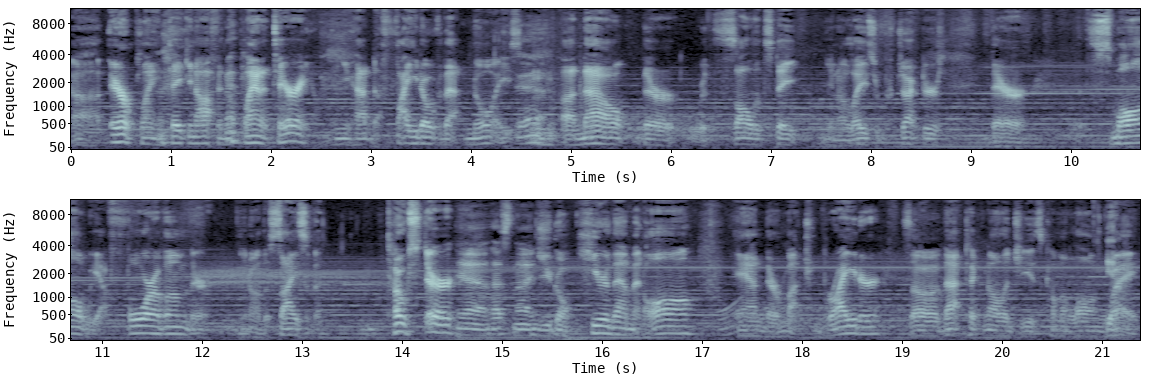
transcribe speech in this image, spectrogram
uh, airplane taking off in the planetarium, and you had to fight over that noise. Yeah. Uh, now they're with solid state, you know, laser projectors. They're small. We have four of them. They're you know the size of a toaster. Yeah, that's nice. You don't hear them at all, and they're much brighter. So that technology has come a long Yeah, way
